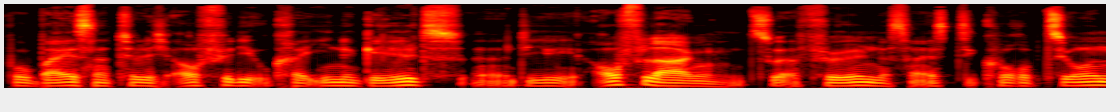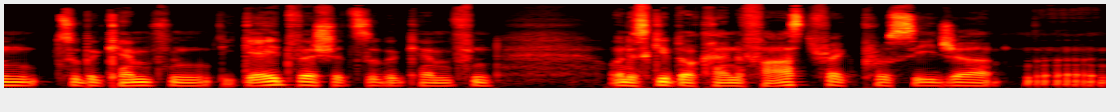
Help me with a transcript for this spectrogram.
wobei es natürlich auch für die Ukraine gilt, äh, die Auflagen zu erfüllen, das heißt die Korruption zu bekämpfen, die Geldwäsche zu bekämpfen. Und es gibt auch keine Fast-Track-Procedure. Äh,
